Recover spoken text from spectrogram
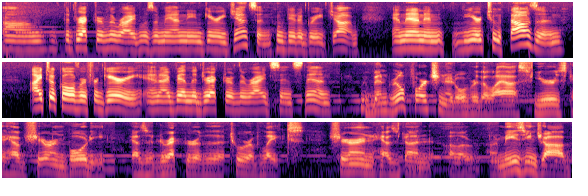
um, the director of the ride was a man named Gary Jensen who did a great job. And then in the year 2000 I took over for Gary and I've been the director of the ride since then. We've been real fortunate over the last years to have Sharon Bodie as the director of the Tour of Lakes. Sharon has done a, an amazing job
